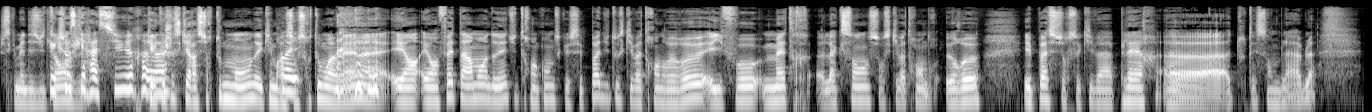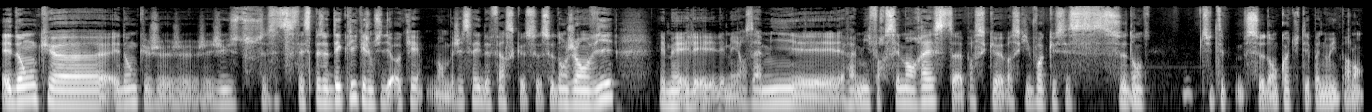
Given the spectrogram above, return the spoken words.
jusqu'à mes 18 quelque ans. Quelque chose qui rassure. Quelque chose qui rassure tout le monde et qui me rassure ouais. surtout moi-même. et, en, et en fait, à un moment donné, tu te rends compte que c'est pas du tout ce qui va te rendre heureux et il faut mettre l'accent sur ce qui va te rendre heureux et pas sur ce qui va plaire euh, à tous tes semblables. Et donc, euh, et donc, j'ai eu cette espèce de déclic et je me suis dit, ok, bon, ben, j'essaye de faire ce que ce, ce dont j'ai envie. Et, mes, les, les, meilleurs amis et la famille forcément restent parce que parce qu'ils voient que c'est ce dont ce dans quoi tu t'épanouis, pardon.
